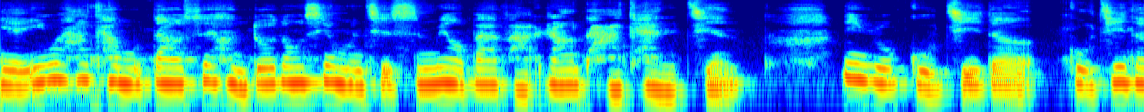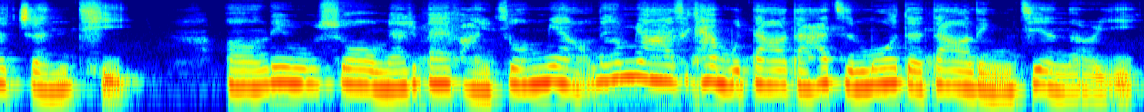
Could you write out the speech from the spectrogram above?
也因为他看不到，所以很多东西我们其实没有办法让他看见，例如古迹的古迹的整体。嗯，例如说，我们要去拜访一座庙，那个庙他是看不到的，他只摸得到零件而已。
